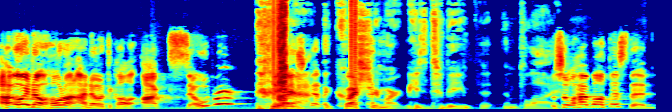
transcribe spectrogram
Oh wait, no, hold on. I know what to call it. October? Yeah, gotta- a question mark needs to be implied. So how about this then?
